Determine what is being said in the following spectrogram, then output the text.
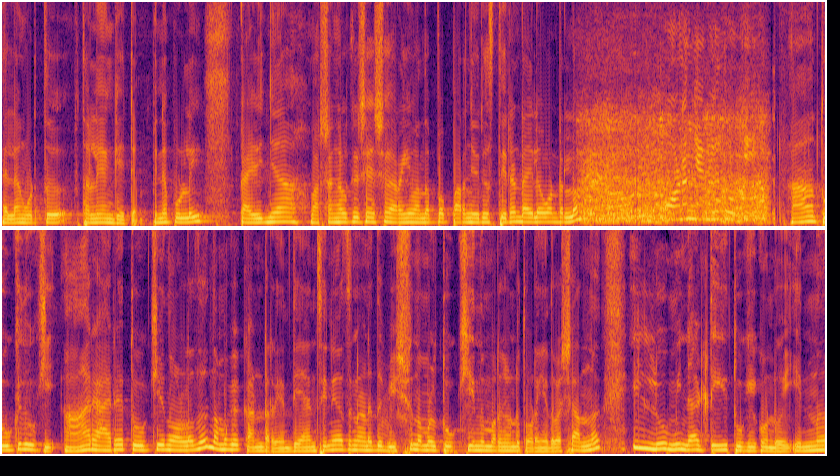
എല്ലാം കൊടുത്ത് തള്ളിയാൻ കയറ്റും. പിന്നെ പുള്ളി കഴിഞ്ഞ വർഷങ്ങൾക്ക് ശേഷം ഇറങ്ങി വന്നപ്പോൾ പറഞ്ഞൊരു സ്ഥിരം ഡയലോഗ് ഉണ്ടല്ലോ? ഓണം ഞങ്ങൾ തൂക്കി. ആ തൂക്കി തൂക്കി. ആരാരെ തൂക്കി എന്നുള്ളത് നമുക്ക് കണ്ടറിയാം. ധ്യാൻ ശ്രീനിവാസനാണ് ഇത് വിഷു നമ്മൾ തൂക്കി എന്നും പറഞ്ഞുകൊണ്ട് തുടങ്ങിയത്. പക്ഷെ അന്ന് ഇല്ലുമിനാട്ടി തൂക്കിക്കൊണ്ടുപോയി. ഇന്ന്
